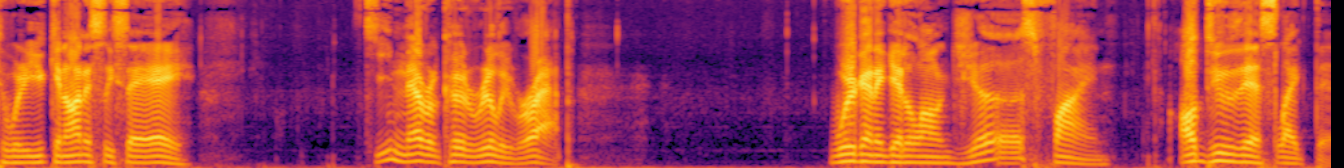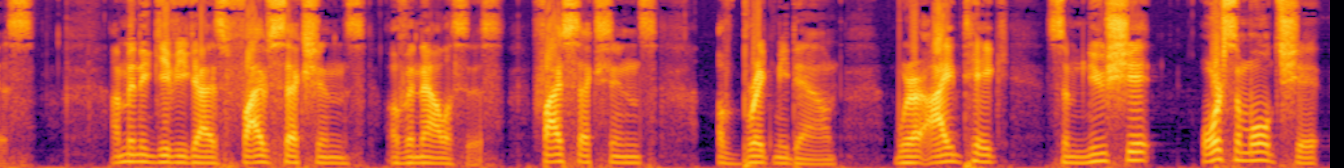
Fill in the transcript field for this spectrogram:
to where you can honestly say, hey, he never could really rap. We're going to get along just fine. I'll do this like this. I'm going to give you guys five sections of analysis, five sections of break me down, where I take some new shit or some old shit,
